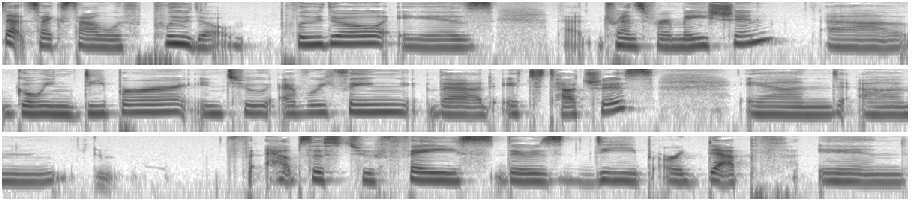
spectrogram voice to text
that sextile with Pluto. Pluto is that transformation, uh, going deeper into everything that it touches, and um, f- helps us to face those deep or depth in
